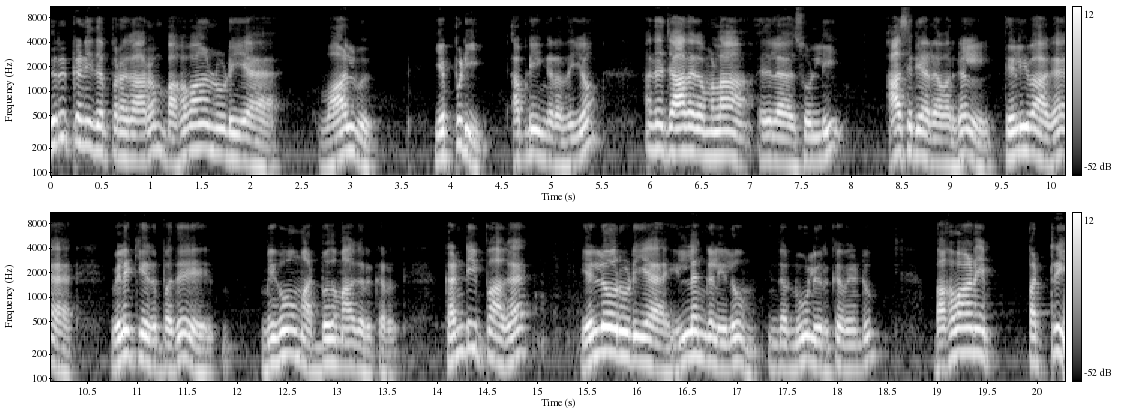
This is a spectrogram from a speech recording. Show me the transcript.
திருக்கணித பிரகாரம் பகவானுடைய வாழ்வு எப்படி அப்படிங்கிறதையும் அந்த ஜாதகமெல்லாம் இதில் சொல்லி ஆசிரியர் அவர்கள் தெளிவாக விளக்கியிருப்பது மிகவும் அற்புதமாக இருக்கிறது. கண்டிப்பாக எல்லோருடைய இல்லங்களிலும் இந்த நூல் இருக்க வேண்டும். பகவானை பற்றி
